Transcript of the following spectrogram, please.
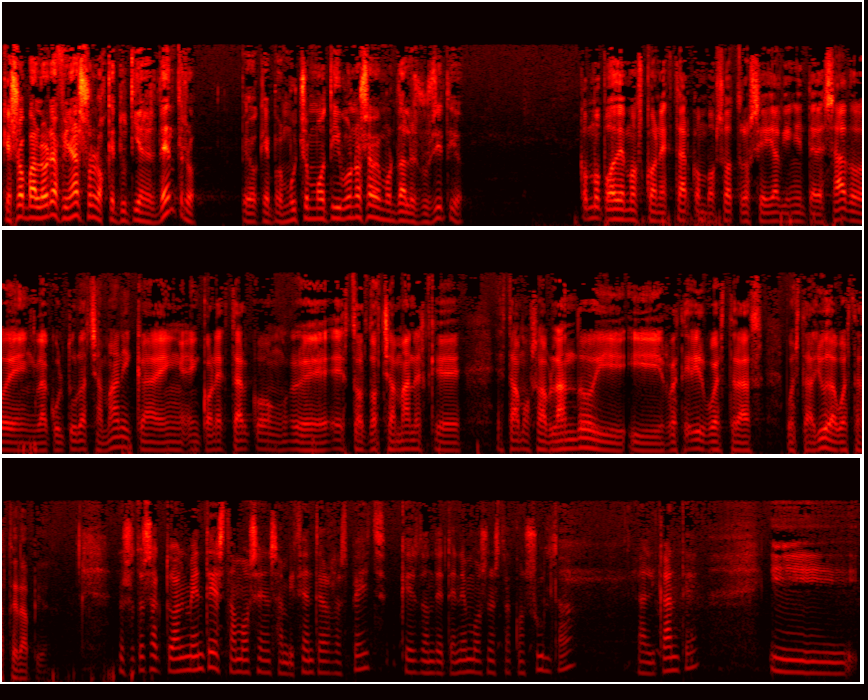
Que esos valores al final son los que tú tienes dentro, pero que por muchos motivos no sabemos darle su sitio. ¿Cómo podemos conectar con vosotros si hay alguien interesado en la cultura chamánica, en, conectar con eh, estos dos chamanes que estamos hablando y, recibir vuestras, vuestra ayuda, vuestras terapias? Nosotros actualmente estamos en San Vicente del Raspech, que es donde tenemos nuestra consulta, en Alicante, y,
